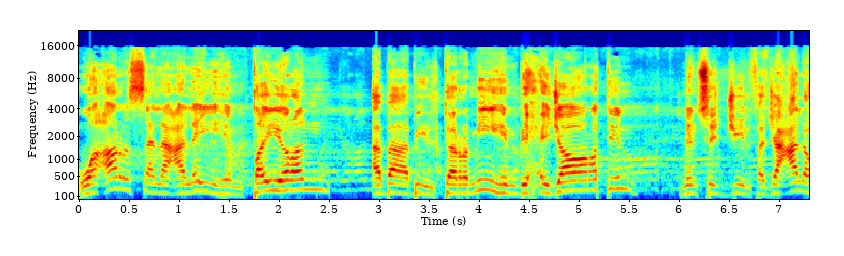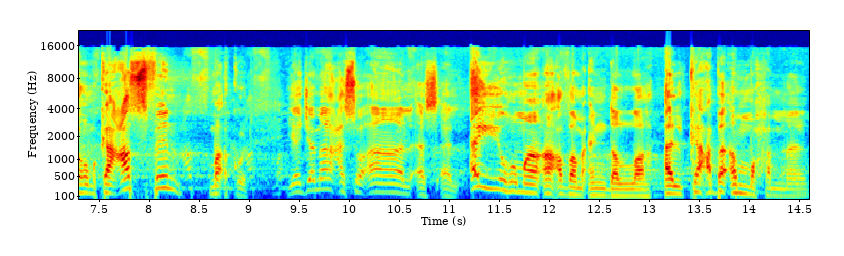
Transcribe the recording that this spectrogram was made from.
وأرسل عليهم طيرا أبابيل ترميهم بحجارة من سجيل فجعلهم كعصف مأكول. يا جماعة سؤال أسأل أيهما أعظم عند الله الكعبة أم محمد؟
